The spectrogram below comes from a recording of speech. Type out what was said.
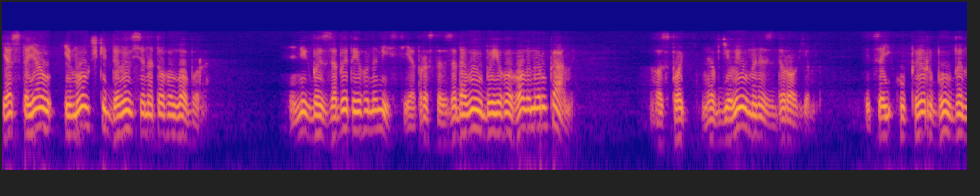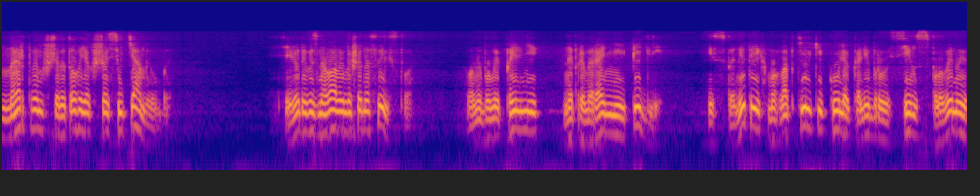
Я стояв і мовчки дивився на того лобора. Я міг би забити його на місці, я просто задавив би його голими руками. Господь не обділив мене здоров'ям, і цей упир був би мертвим ще до того, як щось утямив би. Ці люди визнавали лише насильство. Вони були пильні, непримиренні і підлі, і спинити їх могла б тільки куля калібру сім з половиною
